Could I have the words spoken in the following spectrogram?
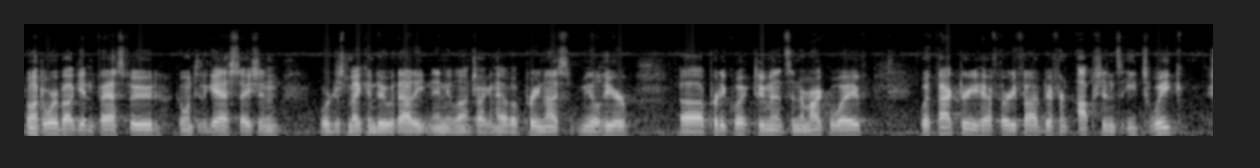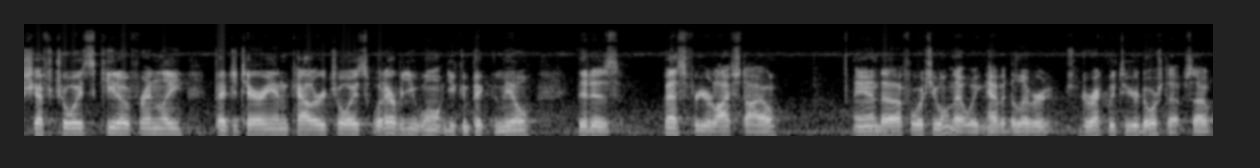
Don't have to worry about getting fast food, going to the gas station, or just making do without eating any lunch. I can have a pretty nice meal here. Uh, pretty quick, two minutes in the microwave. With Factor, you have 35 different options each week. Chef choice, keto friendly, vegetarian, calorie choice, whatever you want, you can pick the meal that is best for your lifestyle and uh, for what you want that week and have it delivered directly to your doorstep. So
